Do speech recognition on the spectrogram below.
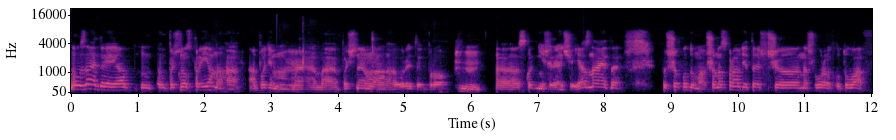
Ну, ви знаєте, я почну з приємного, а потім е, е, почнемо говорити про е, складніші речі. Я знаєте, що подумав, що насправді те, що наш ворог готував,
